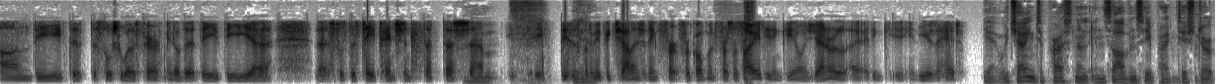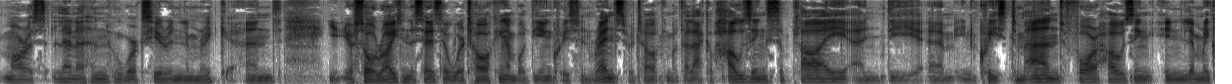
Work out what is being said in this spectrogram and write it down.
on the, the, the social welfare, you know, the the, the uh, I suppose the state pension. That that um, it, it, this is yeah. going to be a big challenge, I think, for, for government, for society. I think you know, in general, I think in the years ahead. Yeah, we're chatting to personal insolvency practitioner Maurice Lenihan, who works here in Limerick, and you're so right in the sense that we're talking about the increase in rents, we're talking about the lack of housing supply, and the um, increased demand for housing in Limerick,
